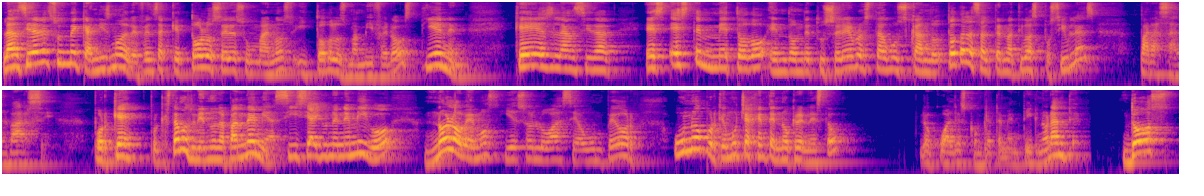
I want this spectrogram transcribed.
La ansiedad es un mecanismo de defensa que todos los seres humanos y todos los mamíferos tienen. ¿Qué es la ansiedad? Es este método en donde tu cerebro está buscando todas las alternativas posibles para salvarse. ¿Por qué? Porque estamos viviendo una pandemia. Sí, si hay un enemigo, no lo vemos y eso lo hace aún peor. Uno, porque mucha gente no cree en esto, lo cual es completamente ignorante. Dos,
